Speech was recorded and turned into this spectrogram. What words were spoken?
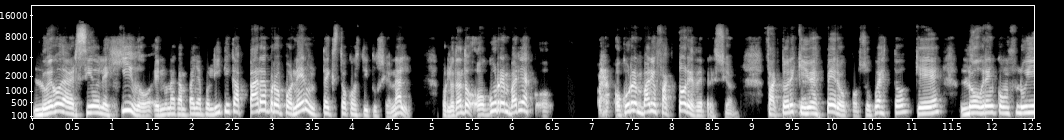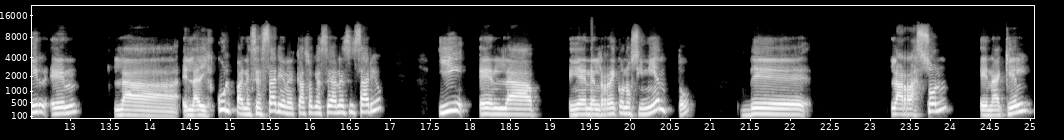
luego de haber sido elegido en una campaña política para proponer un texto constitucional. Por lo tanto, ocurren varias, ocurren varios factores de presión. Factores que yo espero, por supuesto, que logren confluir en la, en la disculpa necesaria en el caso que sea necesario y en, la, en el reconocimiento de la razón en aquel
